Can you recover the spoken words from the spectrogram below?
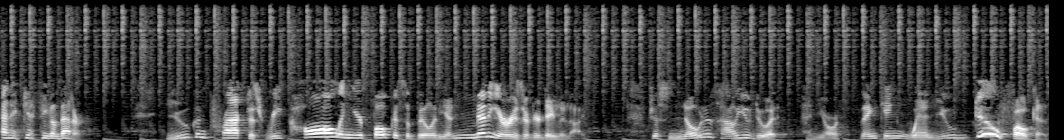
And it gets even better you can practice recalling your focus ability in many areas of your daily life. Just notice how you do it and your thinking when you do focus.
